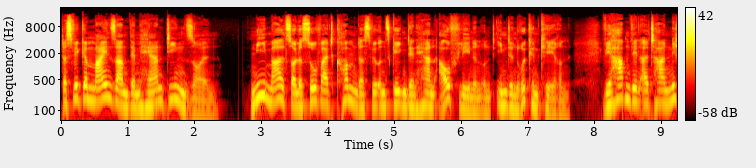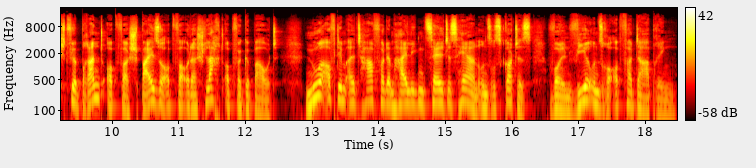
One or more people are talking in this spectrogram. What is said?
dass wir gemeinsam dem Herrn dienen sollen. Niemals soll es so weit kommen, dass wir uns gegen den Herrn auflehnen und ihm den Rücken kehren. Wir haben den Altar nicht für Brandopfer, Speiseopfer oder Schlachtopfer gebaut. Nur auf dem Altar vor dem heiligen Zelt des Herrn, unseres Gottes, wollen wir unsere Opfer darbringen.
